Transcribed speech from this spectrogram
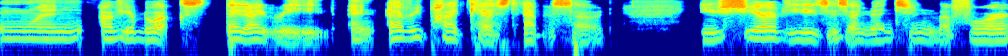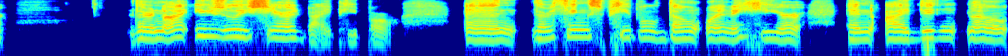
one of your books that I read and every podcast episode, you share views, as I mentioned before. They're not usually shared by people. And there are things people don't want to hear. And I didn't know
